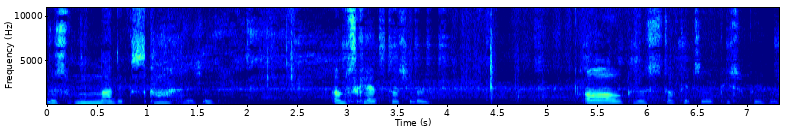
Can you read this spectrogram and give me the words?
This mad excursion. I'm scared to touch it though. Oh, because I stuck it to a piece of paper.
